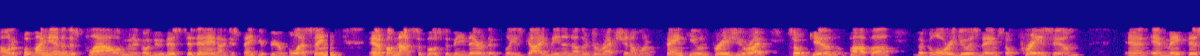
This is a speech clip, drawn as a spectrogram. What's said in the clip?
I want to put my hand on this plow. I'm going to go do this today. And I just thank you for your blessing. And if I'm not supposed to be there, then please guide me in another direction. I want to thank you and praise you, right? So give Papa the glory to his name. So praise him and, and make this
